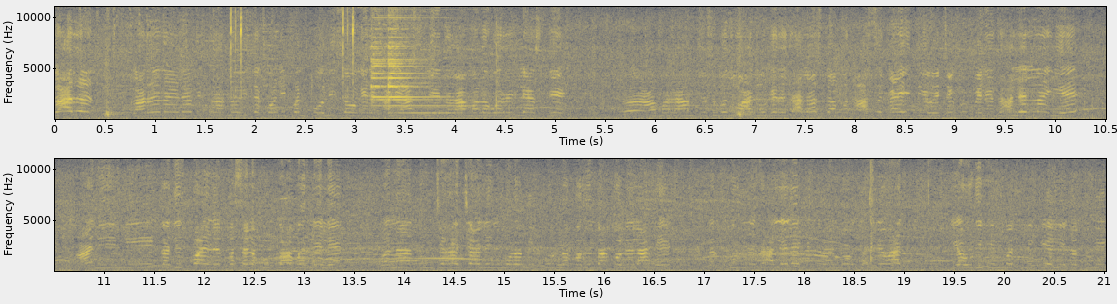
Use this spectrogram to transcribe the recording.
कारण आहे ना मित्रांनो इथं कोणी पण पोलीस वगैरे खाली असले तर आम्हाला ओरडले असते अं, आम्हाला आमच्यासोबत वाद वगैरे झाला असता पण असं काही देवाच्या कृपेने झालेलं नाहीये आणि मी कधीच पाळण्यात बसायला खूप घाबरलेले पण अं, तुमच्या ह्या चॅलेंजमुळे मी पूर्ण करून दाखवलेलं आहे तर पूर्ण झालेलं आहे मित्रांनो धन्यवाद एवढी हिंमत मी केली तर तुम्ही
